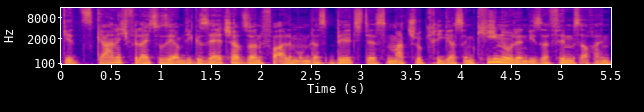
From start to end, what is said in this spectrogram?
geht es gar nicht vielleicht so sehr um die Gesellschaft, sondern vor allem um das Bild des Macho-Kriegers im Kino. Denn dieser Film ist auch ein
